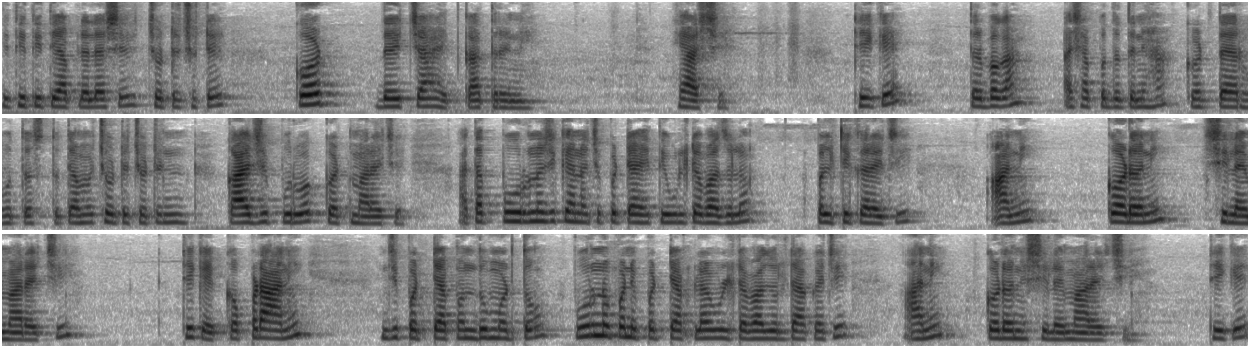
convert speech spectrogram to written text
तिथे तिथे आपल्याला असे छोटे छोटे कट द्यायचे आहेत कात्रीने. हे असे. ठीक आहे? तर बघा अशा पद्धतीने हा कट तयार होत असतो. त्यामुळे छोटे छोटे काळजीपूर्वक कट मारायचे. आता पूर्ण जी कॅनोची पट्टी आहे ती उलट्या बाजूला पलटी करायची. आणि कडनी शिलाई मारायची. ठीक आहे कपडा आणि जी पट्टी आपण दुमडतो पूर्णपणे पट्टी आपल्याला उलट्या बाजूला टाकायची आणि कडनी शिलाई मारायची. ठीक आहे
